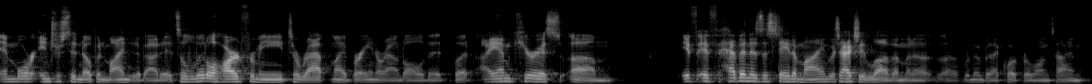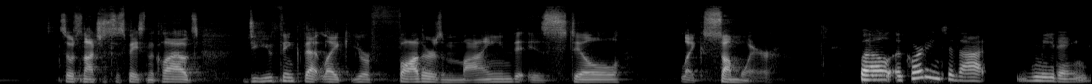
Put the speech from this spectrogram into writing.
am more interested and open minded about it. It's a little hard for me to wrap my brain around all of it, but I am curious um, if if heaven is a state of mind, which I actually love. I'm gonna uh, remember that quote for a long time. So it's not just a space in the clouds. Do you think that like your father's mind is still like somewhere? Well, according to that meeting,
